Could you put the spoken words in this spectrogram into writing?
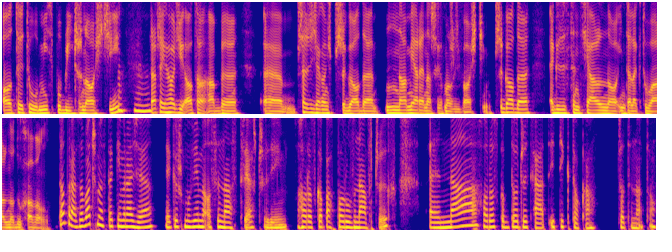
o tytuł Miss Publiczności. Mhm. Raczej chodzi o to, aby e, przeżyć jakąś przygodę na miarę naszych możliwości. Przygodę egzystencjalno-intelektualno-duchową. Dobra, zobaczmy w takim razie, jak już mówimy o synastriach, czyli horoskopach porównawczych, e, na horoskop Doji Cat i TikToka. Co ty na to?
